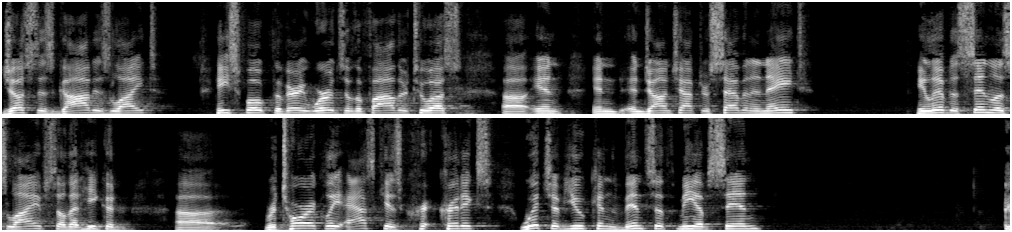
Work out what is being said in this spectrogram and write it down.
just as God is light. He spoke the very words of the Father to us uh, in, in, in John chapter 7 and 8. He lived a sinless life so that he could uh, rhetorically ask his cr- critics, Which of you convinceth me of sin?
